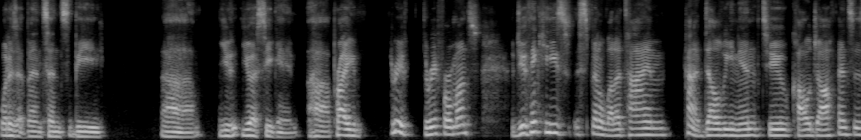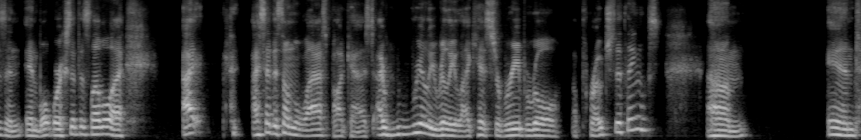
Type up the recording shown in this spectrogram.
what has it been since the uh, U- USC game? Uh, probably three, three, four months. Do you think he's spent a lot of time kind of delving into college offenses and and what works at this level? I, I, I said this on the last podcast. I really, really like his cerebral approach to things. Um, and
